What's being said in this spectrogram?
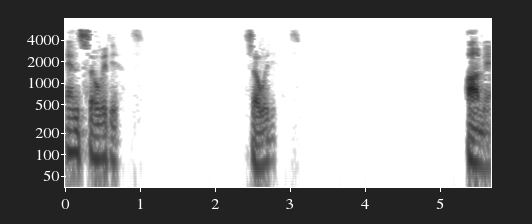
And so it is. So it is. Amen.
